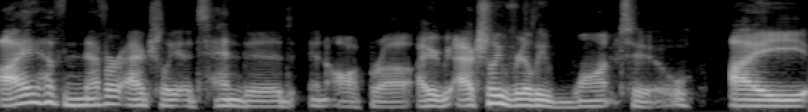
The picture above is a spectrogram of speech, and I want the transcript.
I have never actually attended an opera. I actually really want to. I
